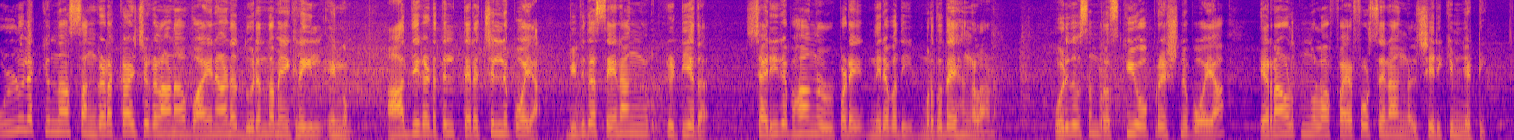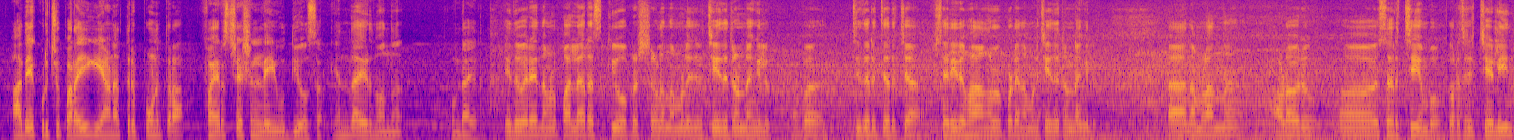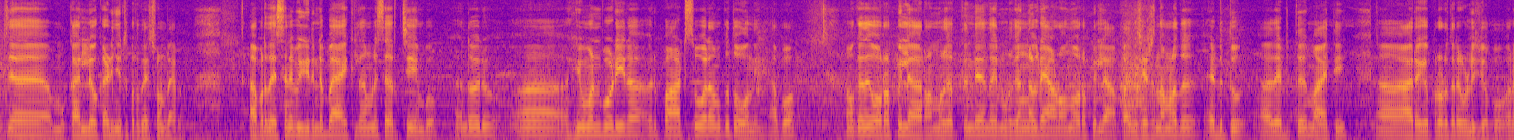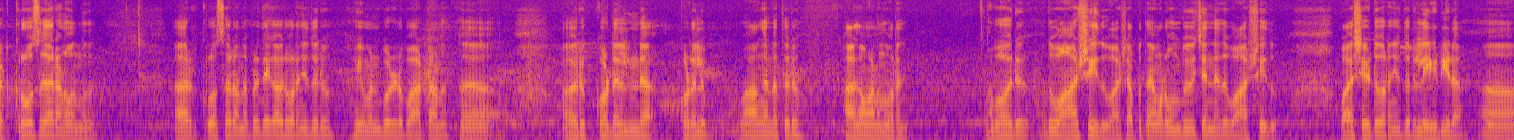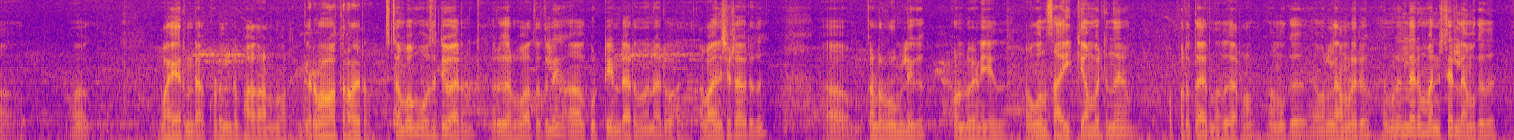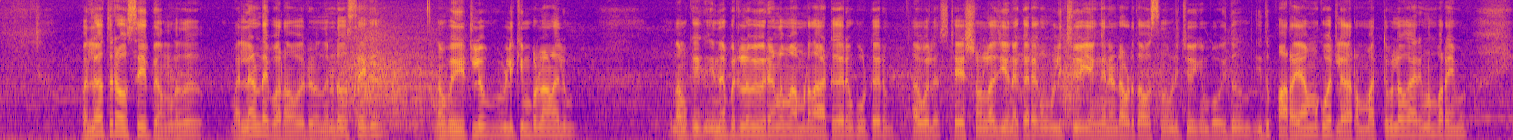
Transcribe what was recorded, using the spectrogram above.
ഉള്ളുലയ്ക്കുന്ന സങ്കടക്കാഴ്ചകളാണ് വയനാട് ദുരന്ത മേഖലയിൽ എങ്ങും. ആദ്യഘട്ടത്തിൽ തെരച്ചിലിന് പോയ വിവിധ സേനാംഗങ്ങൾക്ക് കിട്ടിയത് ശരീരഭാഗങ്ങൾ ഉൾപ്പെടെ നിരവധി മൃതദേഹങ്ങളാണ്. ഒരു ദിവസം റെസ്ക്യൂ ഓപ്പറേഷന് പോയ എറണാകുളത്തു നിന്നുള്ള ഫയർഫോഴ്സ് സേനാംഗങ്ങൾ ശരിക്കും ഞെട്ടി. അതേക്കുറിച്ച് പറയുകയാണ് തൃപ്പൂണിത്തുറ ഫയർ സ്റ്റേഷനിലെ ഉദ്യോഗസ്ഥർ. എന്തായിരുന്നു അന്ന് ഉണ്ടായത്? ഇതുവരെ നമ്മൾ പല റെസ്ക്യൂ ഓപ്പറേഷനുകളും നമ്മൾ ചെയ്തിട്ടുണ്ടെങ്കിലും അപ്പോൾ ചിതറിച്ചെറിച്ച ശരീരഭാഗങ്ങൾ ഉൾപ്പെടെ നമ്മൾ ചെയ്തിട്ടുണ്ടെങ്കിലും നമ്മളന്ന് അവിടെ ഒരു സെർച്ച് ചെയ്യുമ്പോൾ കുറച്ച് ചെളിയും കല്ലൊക്കെ അടിഞ്ഞൊരു പ്രദേശം ഉണ്ടായിരുന്നു. ആ പ്രദേശത്തിന്റെ വീടിന്റെ ബാക്കിൽ നമ്മൾ സെർച്ച് ചെയ്യുമ്പോൾ എന്തോ ഒരു ഹ്യൂമൻ ബോഡിയുടെ ഒരു പാർട്സ് പോലെ നമുക്ക് തോന്നി. അപ്പോൾ നമുക്കത് ഉറപ്പില്ല. കാരണം മൃഗത്തിന്റെ എന്തെങ്കിലും മൃഗങ്ങളുടെ ആണോ എന്ന് ഉറപ്പില്ല. അപ്പോൾ അതിനുശേഷം നമ്മളത് എടുത്തു. അതെടുത്ത് മാറ്റി ആരോഗ്യ പ്രവർത്തകരെ വിളിച്ചു. അപ്പോൾ റെഡ് ക്രോസുകാരാണ് വന്നത്. റെഡ് ക്രോസുകാർ വന്നപ്പോഴത്തേക്ക് അവർ പറഞ്ഞതൊരു ഹ്യൂമൻ ബോഡിയുടെ പാർട്ടാണ് ആ, ഒരു കുടലിന്റെ കുടലും അങ്ങനത്തെ ഒരു ഭാഗമാണെന്ന് പറഞ്ഞു. അപ്പോൾ അവർ അത് വാഷ് ചെയ്തു. വാഷ് അപ്പോൾ നമ്മുടെ മുമ്പ് വെച്ച് തന്നെ അത് വാഷ് ചെയ്തു. വാഷ് ചെയ്തിട്ട് പറഞ്ഞു ഇതൊരു ലേഡിയുടെ വയറിന്റെ കുടലിന്റെ ഭാഗമാണെന്ന് പറഞ്ഞു. ഗർഭപാത്രമായിരുന്നു? സംഭവം പോസിറ്റീവ് ആയിരുന്നു. ഒരു ഗർഭപാത്രത്തിൽ കുട്ടി ഉണ്ടായിരുന്നു എന്ന് അവർ പറഞ്ഞത്. അപ്പോൾ അതിനുശേഷം അവരത് കൺട്രോൾ റൂമിലേക്ക് കൊണ്ടുപോവുകയാണ് ചെയ്തത്. നമുക്കൊന്ന് സഹിക്കാൻ പറ്റുന്നതിനും അപ്പുറത്തായിരുന്നു അത്. കാരണം നമുക്ക് ഞാൻ പറഞ്ഞില്ല നമ്മളൊരു നമ്മളെല്ലാവരും മനുഷ്യരല്ലേ. നമുക്കത് വല്ലാത്തൊരു അവസ്ഥയായിപ്പോൾ നമ്മളത് വല്ലാണ്ടായി പറഞ്ഞു ഒരു ഒന്ന് രണ്ട് ദിവസത്തേക്ക് നമ്മൾ വീട്ടിൽ വിളിക്കുമ്പോഴാണേലും നമുക്ക് ഇതിനെപ്പറ്റിയുള്ള വിവരങ്ങൾ നമ്മുടെ നാട്ടുകാരും കൂട്ടുകാരും അതുപോലെ സ്റ്റേഷനിലുള്ള ജീവനക്കാരൊക്കെ വിളിച്ചു ചോദിക്കും എങ്ങനെയുണ്ട് അവിടുത്തെ അവസ്ഥ വിളിച്ചു ചോദിക്കുമ്പോൾ ഇത് ഇത് പറയാൻ നമുക്ക് പറ്റില്ല. കാരണം മറ്റു പല കാര്യങ്ങളും പറയുമ്പോൾ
